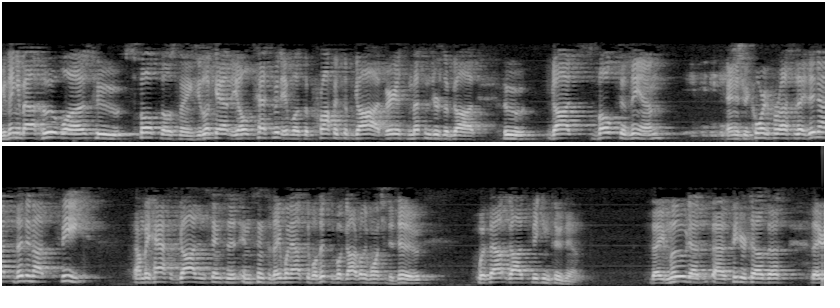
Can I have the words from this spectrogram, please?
We think about who it was who spoke those things. You look at the Old Testament, it was the prophets of God, various messengers of God who God spoke to them, and is recorded for us today. They did not, they did not speak on behalf of God in the sense that, in the sense that they went out and said, well, this is what God really wants you to do, without God speaking to them. They moved, as, as Peter tells us, they,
